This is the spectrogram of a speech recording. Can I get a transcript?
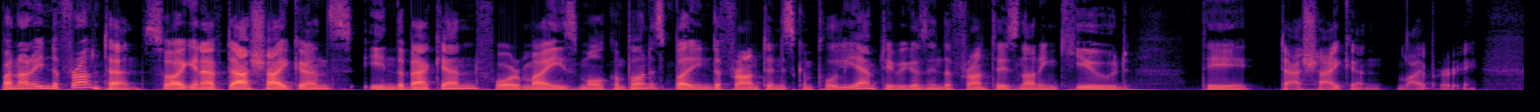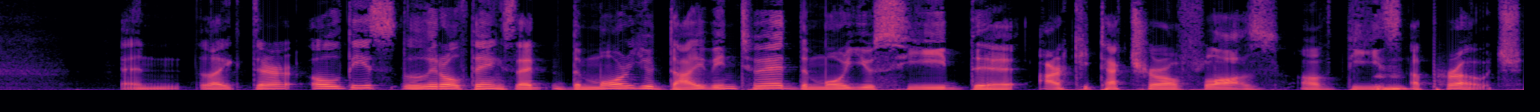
but not in the front end. So I can have Dashicons in the back end for my small components, but in the front end is completely empty because in the front end is not included the dash icon library. And like there are all these little things that the more you dive into it, the more you see the architectural flaws of these mm-hmm. approach.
